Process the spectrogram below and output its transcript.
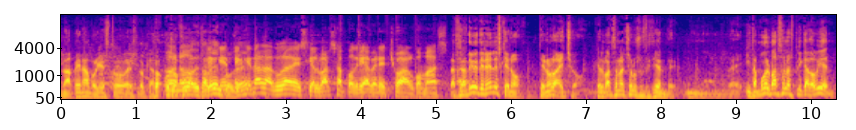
Una pena porque esto es lo que hace. Otra No, fuga no, de me que- talentos, me, ¿eh? queda la duda de si el Barça podría haber hecho algo más. La sensación que tiene él es que no, que no lo ha hecho, que el Barça no ha hecho lo suficiente. Mm, eh, Y tampoco el Barça lo ha explicado bien,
